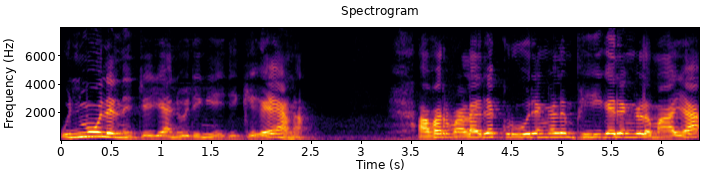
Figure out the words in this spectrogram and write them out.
ഉന്മൂലനം ചെയ്യാൻ ഒരുങ്ങിയിരിക്കുകയാണ്. അവർ വളരെ ക്രൂരങ്ങളും ഭീകരങ്ങളുമായ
